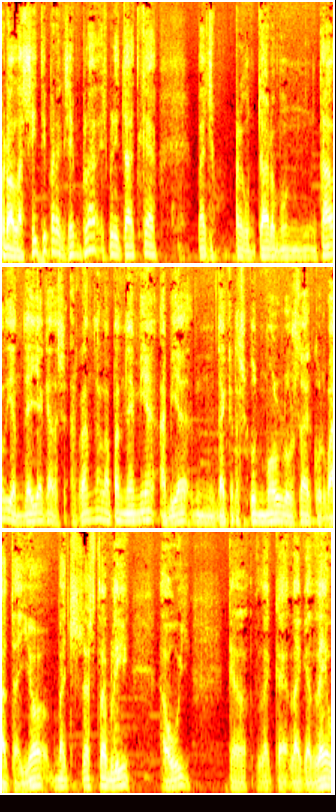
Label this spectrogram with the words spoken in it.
Però a la City, per exemple, és veritat que vaig preguntar-ho amb un tal i em deia que arran de la pandèmia havia mm, decrescut molt l'ús de corbata. Jo vaig establir a ull que de, que, de que 10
